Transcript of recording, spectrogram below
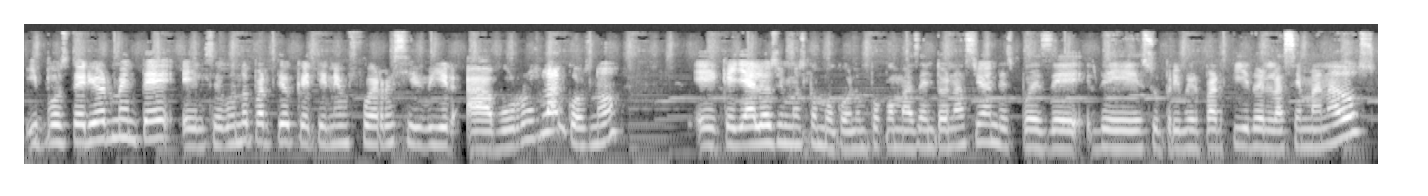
y posteriormente el segundo partido que tienen fue recibir a Burros Blancos, ¿no? Eh, que ya los vimos como con un poco más de entonación después de, su primer partido en la semana 2.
